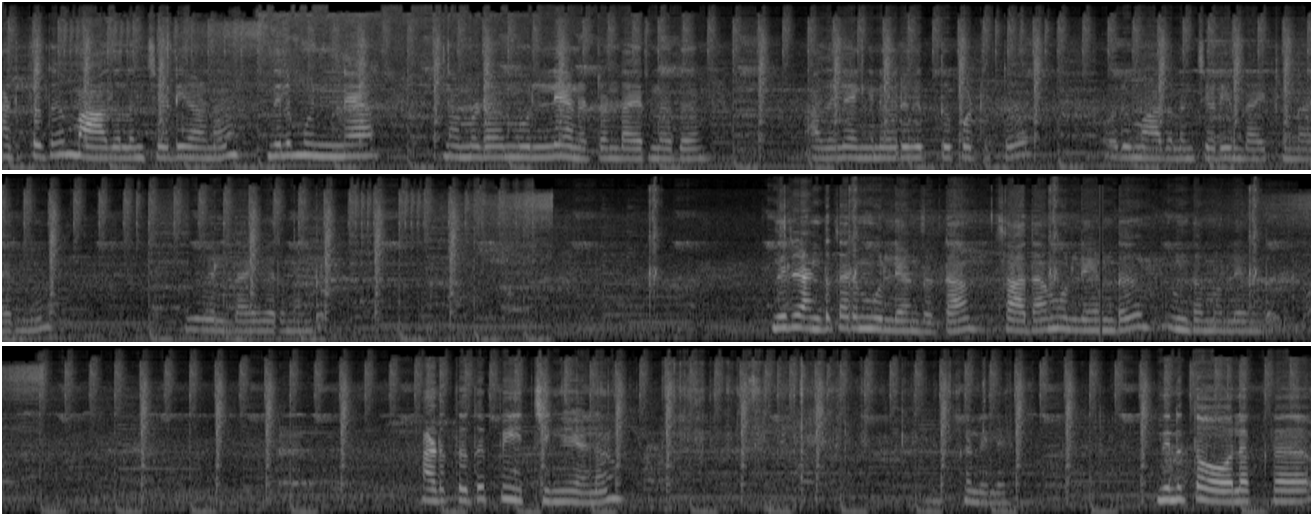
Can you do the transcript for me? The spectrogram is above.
അടുത്തത് മാതളം ചെടിയാണ്. ഇതിൽ മുന്നേ നമ്മുടെ മുല്ലയാണ് ഇട്ടുണ്ടായിരുന്നത് അതിൽ എങ്ങനെ ഒരു വിത്ത് പൊട്ടിട്ട് ഒരു മാതളം ചെടി ഉണ്ടായിട്ടുണ്ടായിരുന്നു. ഇത് വലുതായി വരുന്നുണ്ട്. ഇതിൽ രണ്ട് തരം മുല്ലയുണ്ട് കേട്ടോ. സാധാ മുല്ലയുണ്ട് ഉണ്ട മുല്ലയുണ്ട്. അടുത്തത് പീച്ചിങ്ങയാണ്. കണ്ടില്ലേ? ഇതിന് തോലൊക്കെ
